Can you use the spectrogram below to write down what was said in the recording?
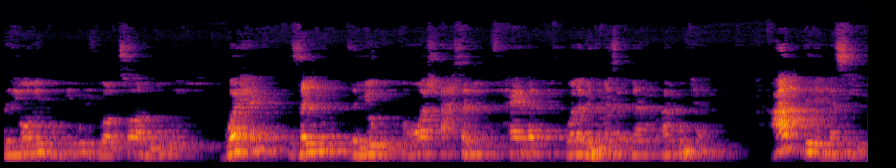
الذي هو منكم دي بولس بيوصلها واحد زيه زيكم. ما هوش أحسن منكم في حاجة ولا بيتميز عنكم حاجة. عبد للمسيح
